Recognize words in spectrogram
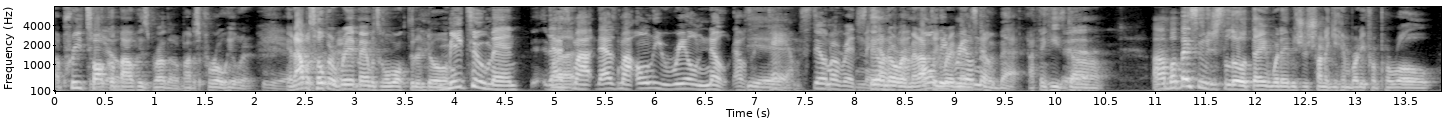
a pre-talk Yeah. about his brother about his parole hearing. Yeah. and I was hoping Redman was gonna walk through the door. Me too, man. That's But- my that was my only real note. I was like, Yeah. damn, still no Redman. Still no was Redman. I think only Redman's real coming back. I think he's gone. Um, but basically, it was just a little thing where they was just trying to get him ready for parole,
